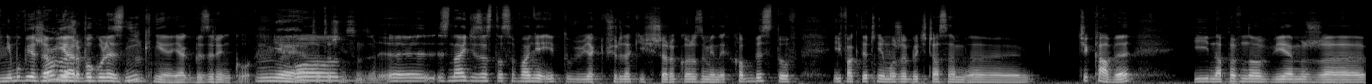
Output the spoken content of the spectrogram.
nie mówię, że VR w ogóle zniknie jakby z rynku. Nie, bo, to też nie sądzę. E, znajdzie zastosowanie i tu jak wśród jakichś szeroko rozumianych hobbystów i faktycznie może być czasem e, ciekawy. I na pewno wiem, że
